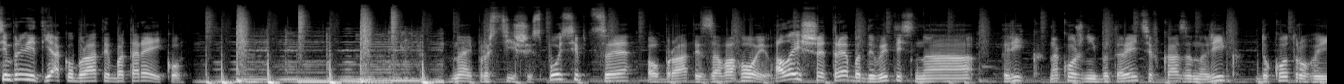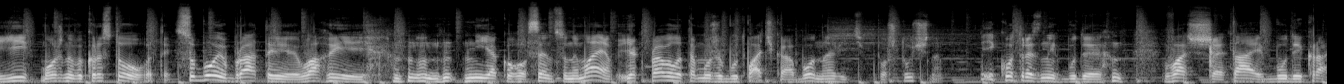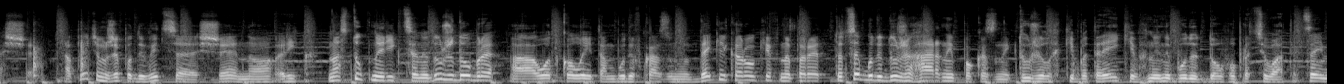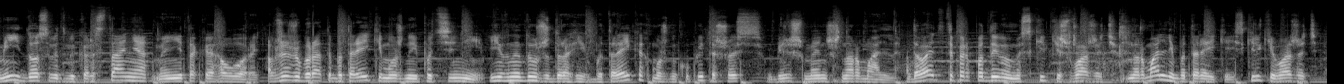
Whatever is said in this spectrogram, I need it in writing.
Всім привіт! Як обрати батарейку? Найпростіший спосіб це обрати за вагою. Але ще треба дивитись на рік. На кожній батарейці вказано рік, до котрого її можна використовувати. З собою брати ваги ну, ніякого сенсу немає. Як правило, там може бути пачка або навіть поштучна. І котре з них буде важче, та й буде краще. А потім вже подивитися ще на рік. Наступний рік це не дуже добре. А от коли там буде вказано декілька років наперед, то це буде дуже гарний показник. Дуже легкі батарейки, вони не будуть довго працювати. Це мій досвід використання, мені таке говорить. А вже ж обирати батарейки можна і по ціні. І в не дуже дорогих батарейках можна купити щось більш-менш нормальне. Давайте тепер подивимось, скільки ж важать нормальні батарейки і скільки важать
